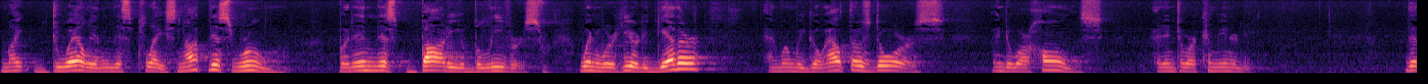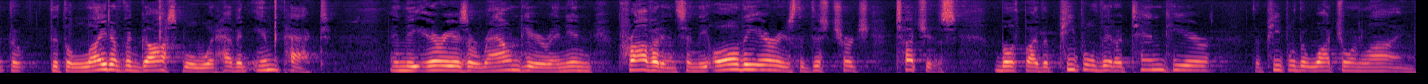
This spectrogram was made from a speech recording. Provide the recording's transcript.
might dwell in this place, not this room, but in this body of believers when we're here together and when we go out those doors into our homes and into our community. That the, that the light of the gospel would have an impact in the areas around here and in Providence and the, all the areas that this church touches, both by the people that attend here, the people that watch online,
